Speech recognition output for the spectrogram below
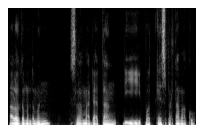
Halo teman-teman, selamat datang di podcast pertamaku.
